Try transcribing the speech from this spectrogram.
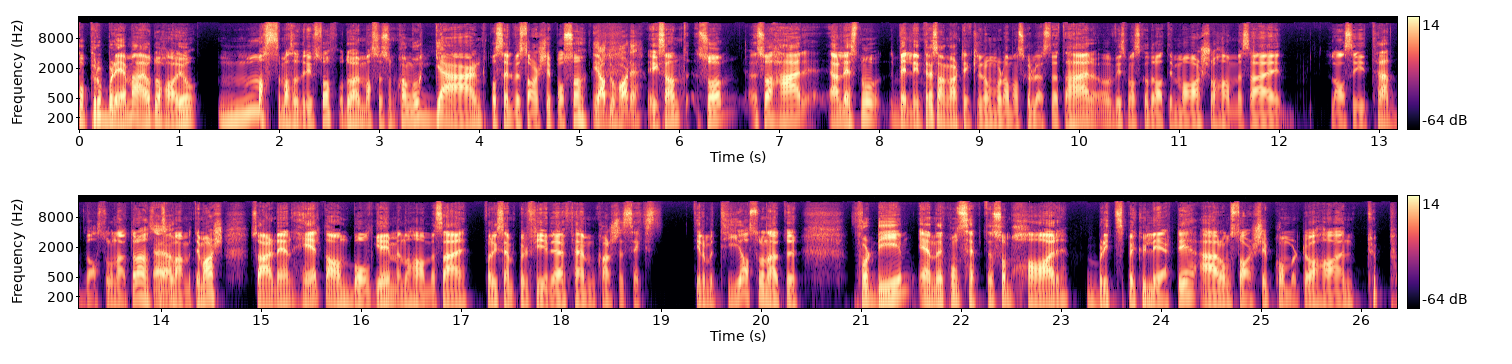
For problemet er jo du har jo masse masse drivstoff, og du har masse som kan gå gærent på selve Starship også. Ja, du har det. Ikke sant? Så, så her Jeg har lest noen veldig interessante artikler om hvordan man skal løse dette her. Og hvis man skal dra til Mars og ha med seg la oss si 30 astronauter da, som Ja, ja. skal være med til Mars, så er det en helt annen ballgame enn å ha med seg f.eks. fire, fem, kanskje seks, til og med ti astronauter. Fordi ene konseptet som har blitt spekulert i, er om Starship kommer til å ha en tupp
